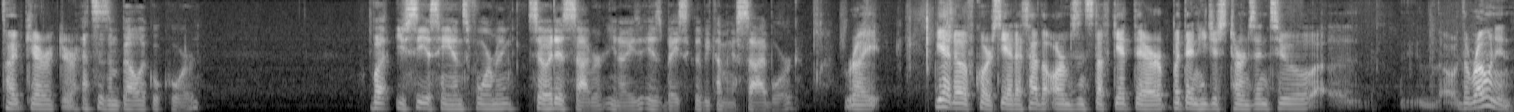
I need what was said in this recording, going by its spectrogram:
type character. That's his umbilical cord. But you see his hands forming, so it is cyber. You know, he is basically becoming a cyborg. Right. Yeah, no, of course. Yeah, that's how the arms and stuff get there. But then he just turns into uh, the Ronin.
